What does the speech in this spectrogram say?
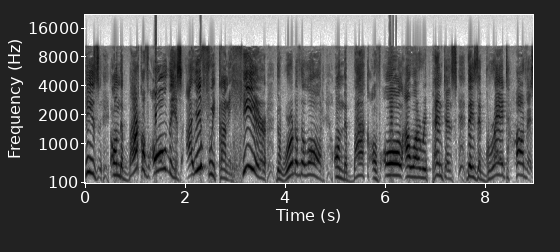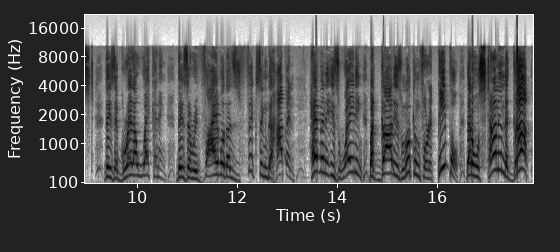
He's on the back of all this. Uh, if we can hear the word of the Lord on the back of all our repentance, there's a great harvest, there's a great awakening, there's a revival that is fixing to happen. Heaven is waiting, but God is looking for a people that will stand in the gap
